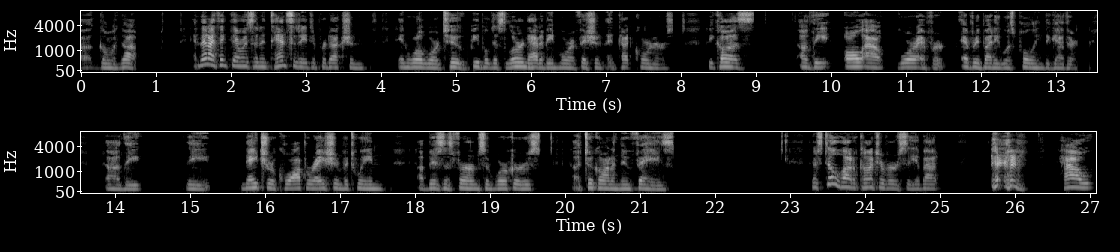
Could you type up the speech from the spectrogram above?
uh, going up. And then I think there was an intensity to production in World War II. People just learned how to be more efficient and cut corners because of the all out war effort everybody was pulling together. Uh, the, the nature of cooperation between uh, business firms and workers uh, took on a new phase. There's still a lot of controversy about how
